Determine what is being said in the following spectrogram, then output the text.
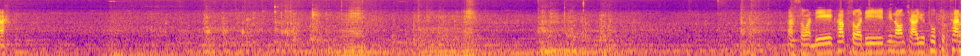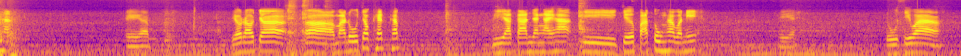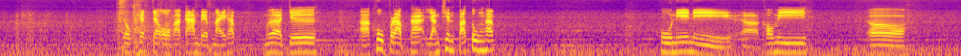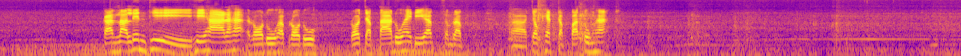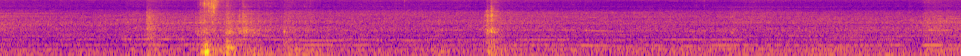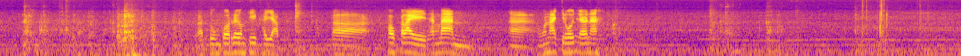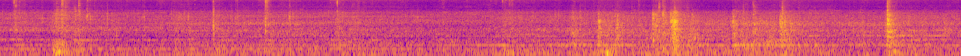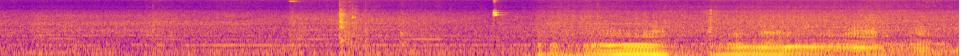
อะอะสวัสดีครับ สวัสดีพี่น้องชาว YouTube ทุกท่านฮะเอครับ เดี๋ยวเราจะามาดูเจ้าแคทครับ มีอาการยังไงฮะ ที่เจอปาตุงครับวันนี้นี่ดูซิว่า จ้าแคทจะออกอาการแบบไหนครับ เมื่อเจออคู่ปรับฮะอย่างเช่นปาตุงครับ คู่นี้นี่เขามีการละเล่นที่เฮฮานะฮะรอดูครับรอดูรอจับตาดูให้ดีครับสำหรับเจ้าแคทกับปาตุงฮะ ตรงก็เริ่มที่ขยับเข้าใกล้ทางด้านอ่าหัวหน้าโจรแล้วนะ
